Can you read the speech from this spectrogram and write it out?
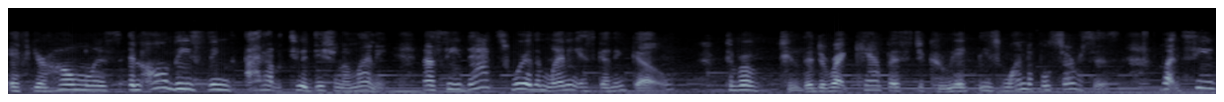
if you're homeless, and all these things add up to additional money. Now, see, that's where the money is going to go to, to the direct campus to create these wonderful services. But see,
